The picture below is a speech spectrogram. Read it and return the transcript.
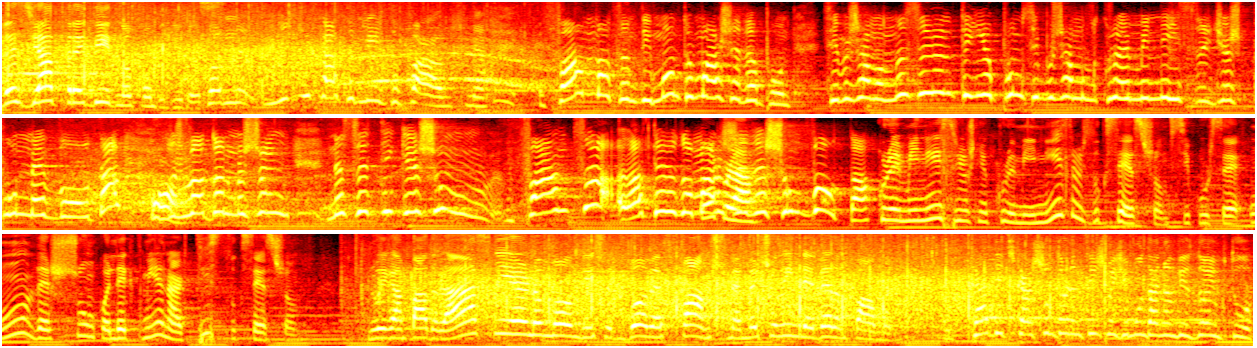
dhe zgjat tre ditë në fund të ditës. Po një gjë ka të mirë fama, fama të ndihmon të marrësh edhe punë. Si për shembull, nëse je në një punë si për shembull kryeministri që është punë me vota, po. Është. Voton më shumë, nëse ti ke shumë fansa, atëherë do, po, marrësh, pra, edhe shumë vota. Kryeministri është një kryeministër i suksesshëm. Sikurse unë dhe shumë kolegë të mi jemi artistë të suksesshëm. Nuk e kam patur asnjëherë në mendje që të bëhem e famshme me qëllimin e vetëm famën. Ka diçka shumë të rëndësishme që mund ta nënvizojmë këtu.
